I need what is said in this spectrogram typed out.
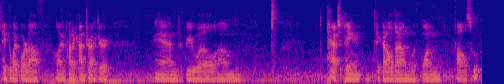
take the whiteboard off, I'll find a contractor, and we will, um, patch, paint, take that all down with one foul swoop.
